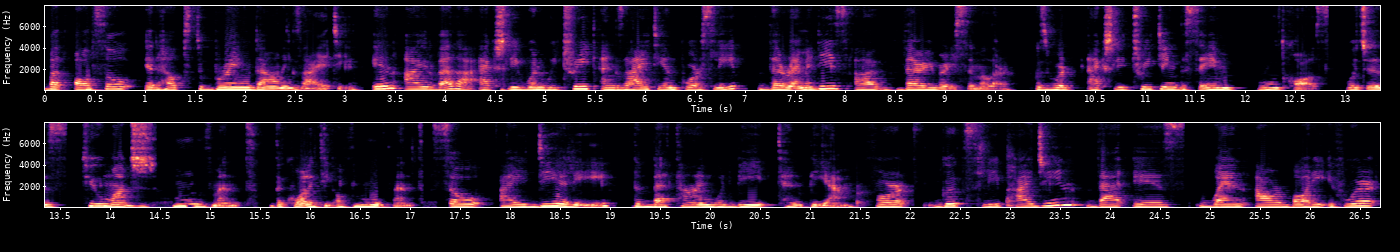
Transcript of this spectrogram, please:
but also it helps to bring down anxiety. In Ayurveda, actually, when we treat anxiety and poor sleep, the remedies are very, very similar because we're actually treating the same root cause, which is too much movement, the quality of movement. So ideally, the bedtime would be 10 p.m. For good sleep hygiene, that is when our body, if we're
